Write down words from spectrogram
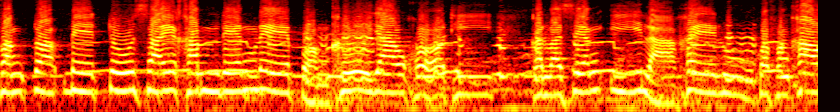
ฟังตอบเบตูใส่คำเดียงเล่ป่องคือยาวขอทีกันว่าเสียงอีหล่าใครรู้ก็ฟังข่าว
